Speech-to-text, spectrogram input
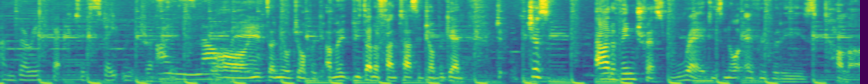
and very effective statement dresses. I love Oh, it. you've done your job. ag- I mean, you've done a fantastic job again. J- just out of interest, red is not everybody's colour.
